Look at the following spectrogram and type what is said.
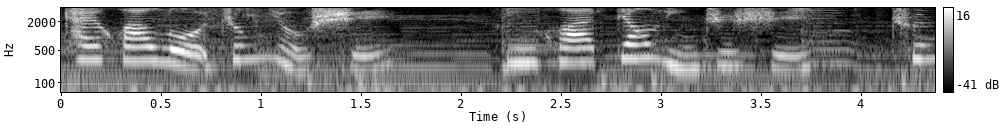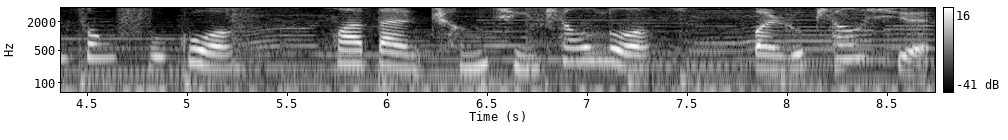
开花落终有时，樱花凋零之时，春风拂过，花瓣成群飘落，宛如飘雪。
